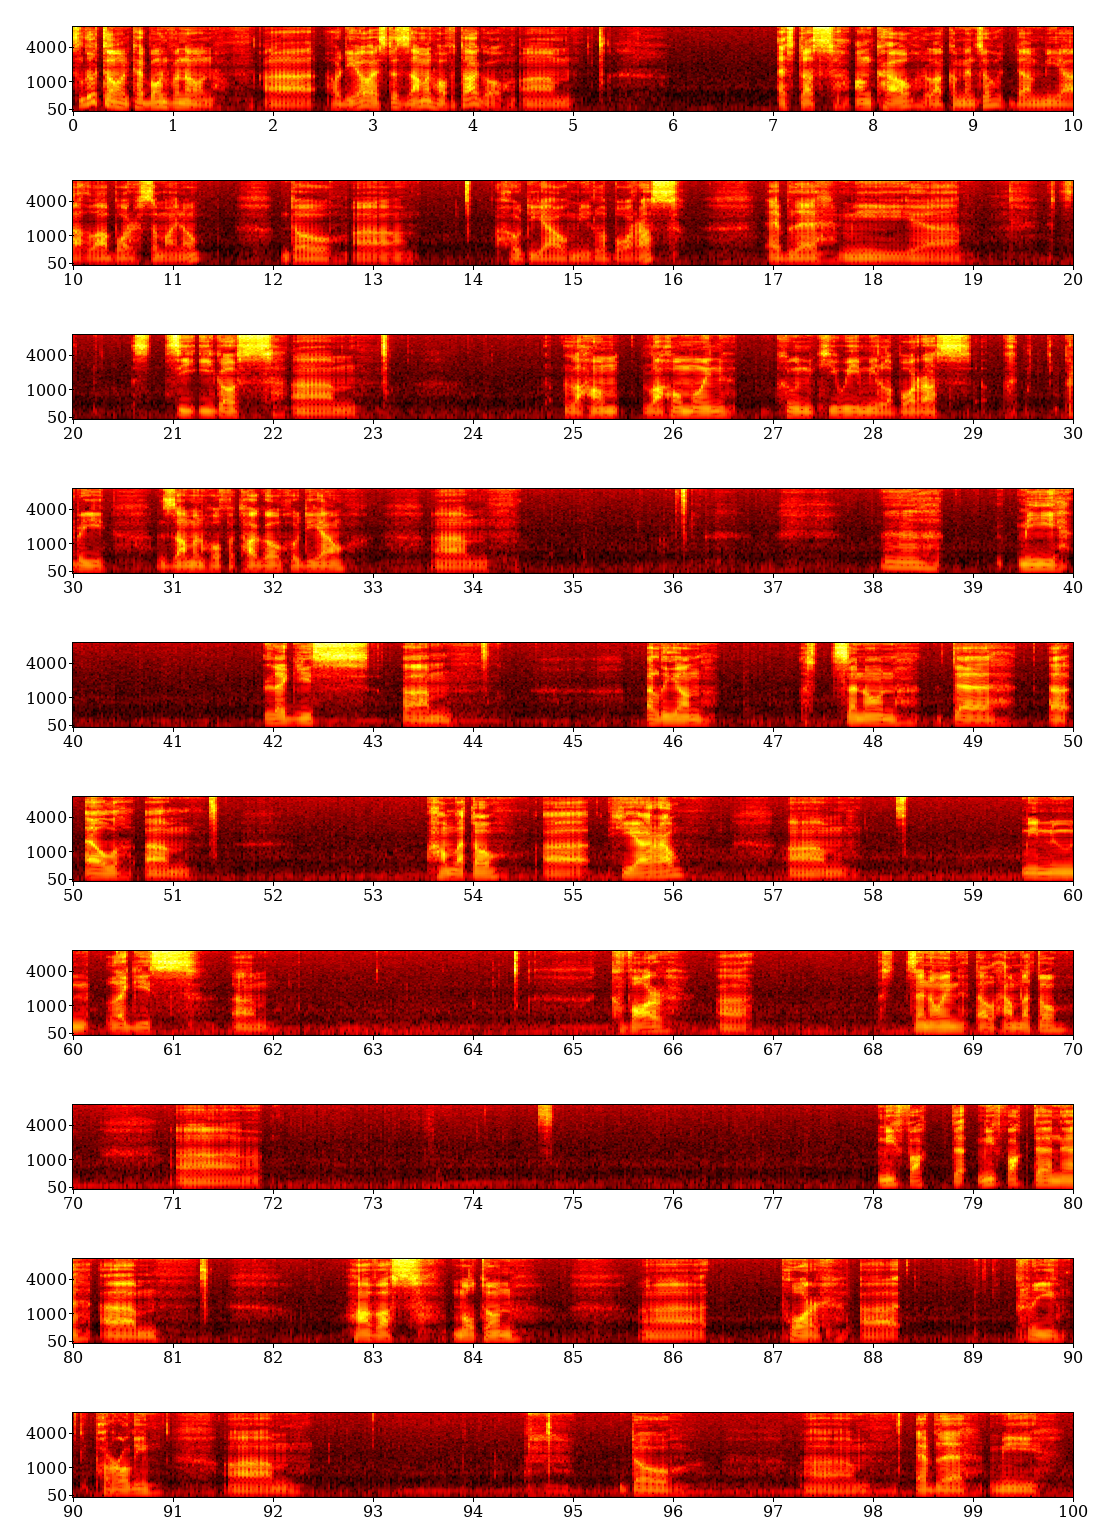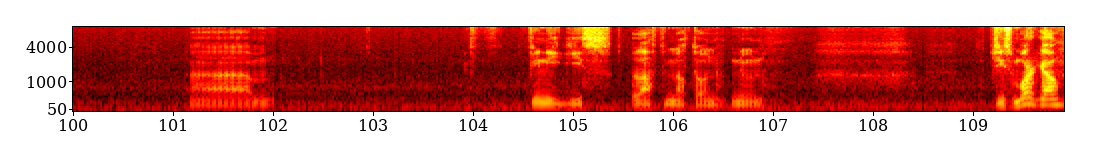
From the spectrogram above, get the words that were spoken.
Saluton kaj bonvenon. Uh, ah, hodio estas Zamenhof tago. Um, estas ankaŭ la komenco de mia labor semajno. Do uh, hodiaŭ mi laboras. Eble mi uh, sciigos um, la, hom la homoin kun kiwi mi laboras pri Zamenhof tago hodiaŭ. Um, uh, mi legis ehm, um, alion scenon de eh, uh, el um, ehm, Hamleto eh, uh, hieraŭ. Um, mi nun legis um, kvar uh, scenoin el Hamleto. Uh, mi fakte mi fakte ne um, havas multon uh, por uh, pri paroli um, do um, eble mi um, finigis la filmeton nun. Gis morgau!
